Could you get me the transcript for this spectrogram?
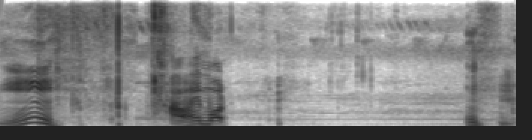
อืมเอาให้หมด อื้อหือ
